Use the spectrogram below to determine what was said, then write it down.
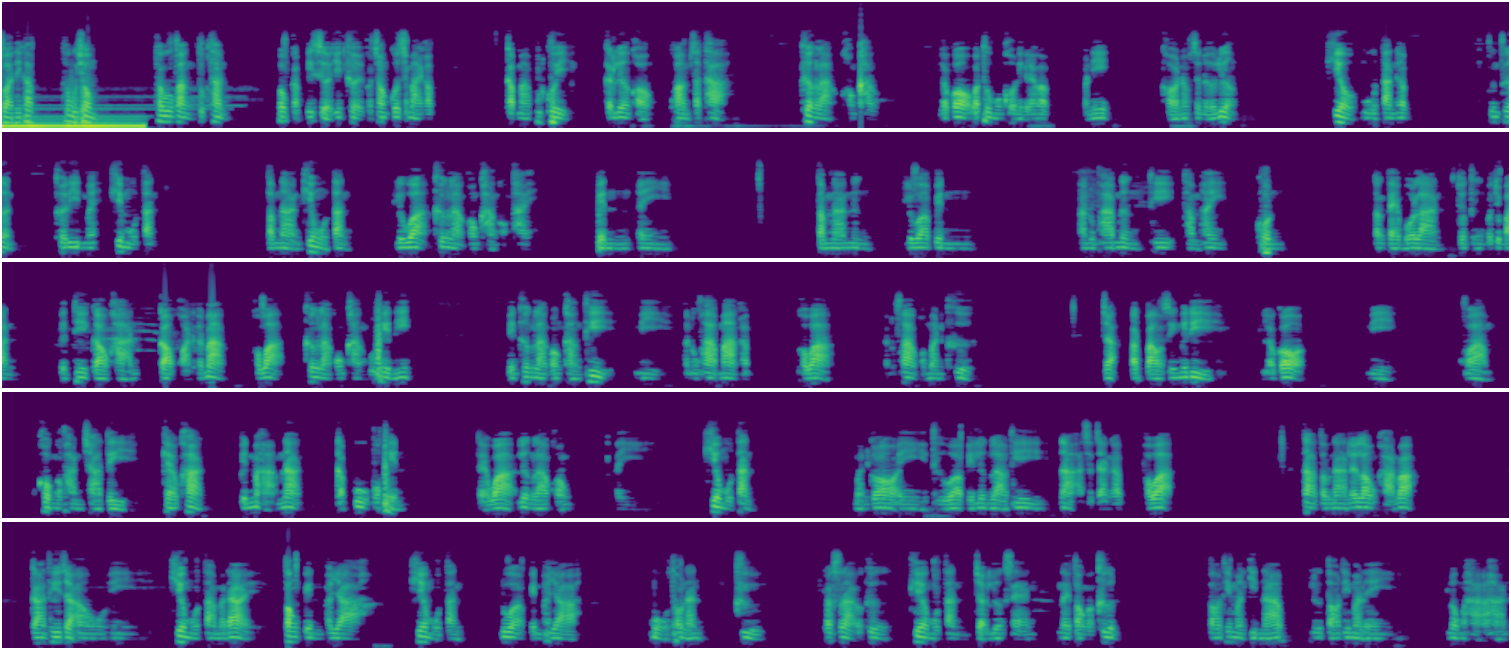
สวัสดีครับท่านผู้ชมท่านผู้ฟังทุกท่านพบกับพี่เสือเช่นเคยกับช่องกุสมายครับ กลับมาพูดคุยกันเรื่องของความศรัทธา เครื่องรางของขลังแล้วก็วัตถุมงคลอีกแล้วครับ วันนี้ขอนำเสนอเรื่อง เขี้ยวหมูตันครับ เพื่อนๆเคยได้ยินไหมเขี้ยวหมูตันตำนานเขี้ยวหมูตัน หรือว่าเครื่องรางของขลังของไทย เป็นไอตำนานหนึ่งหรือว่าเป็นอนุภาพหนึ่งที่ทำให้คน ตั้งแต่โบราณจนถึงปัจจุบันเป็นที่กล่าวขานกล่าวขวัญกันมาก เพราะว่าเครื่องรางของขลังประเภทนี้ เป็นเครื่องรางของขลังที่มีอนุภาพมากครับ เพราะว่าอนุภาพของมันคือ จะปัดเป่าสิ่งไม่ดี แล้วก็มีความคงกระพันชาตรีแก้วคาดเป็นมหาอำนาจกับผู้พบเห็น แต่ว่าเรื่องราวของไอ้เขี้ยวหมูตัน มันก็ไอ้ถือว่าเป็นเรื่องราวที่น่าอัศจรรย์ครับ เพราะว่า ตามตำนานและเล่าขานว่า การที่จะเอาเขี้ยวหมูตันมาได้ ต้องเป็นพญาเขี้ยวหมูตันหรือว่าเป็นพญาหมูเท่านั้น คือลักษณะก็คือเขี้ยวหมูตันจะเรืองแสงในตอนกลางคืน ตอนที่มันกินน้ำหรือตอนที่มันไอ้ลงมาหาอาหาร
